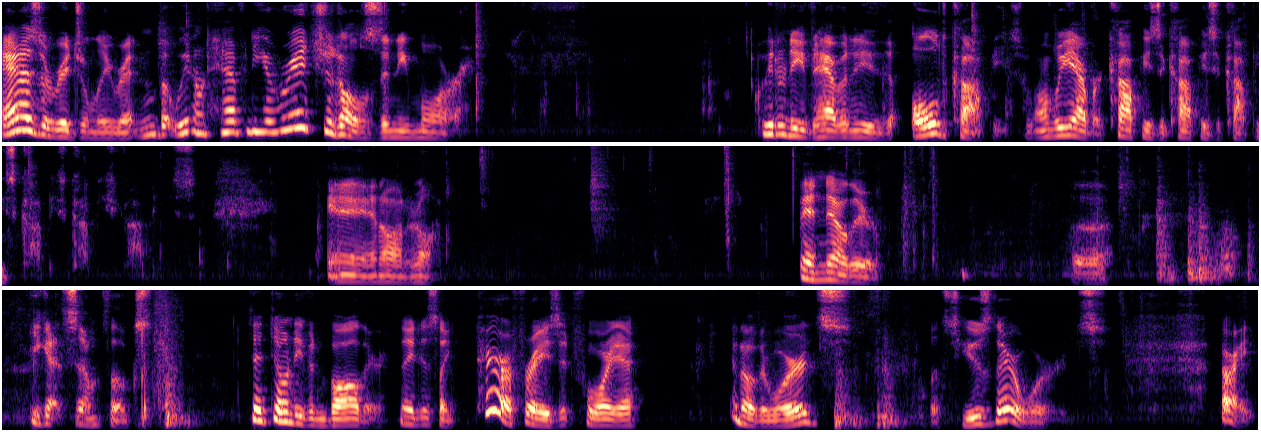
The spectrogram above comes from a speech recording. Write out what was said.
As originally written, but we don't have any originals anymore. We don't even have any of the old copies. All we have are copies of copies of copies, copies, copies, copies, and on and on. And now they're uh, you got some folks that don't even bother. They just like paraphrase it for you. In other words, let's use their words. All right,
